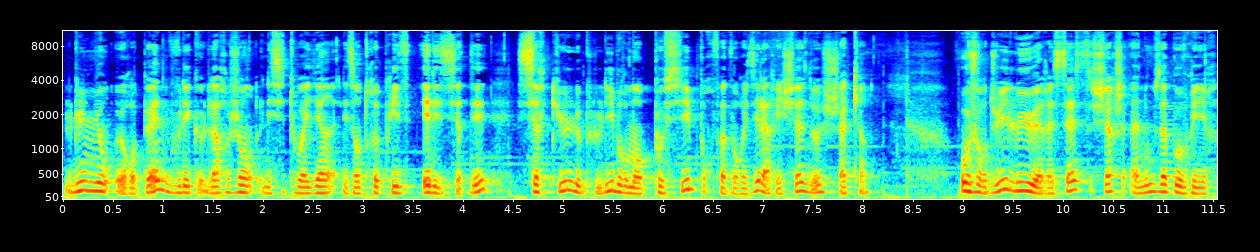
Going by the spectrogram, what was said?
L'Union européenne voulait que l'argent, les citoyens, les entreprises et les idées circulent le plus librement possible pour favoriser la richesse de chacun. Aujourd'hui, l'URSS cherche à nous appauvrir.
